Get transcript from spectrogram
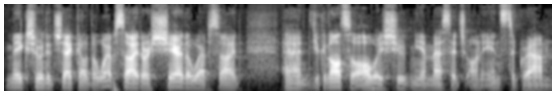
make sure to check out the website or share the website. And you can also always shoot me a message on Instagram.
